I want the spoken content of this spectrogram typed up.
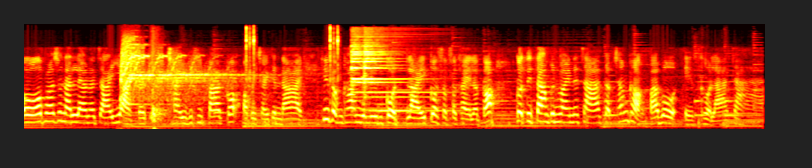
เออเพราะฉะนั้นแล้วนะจ๊ะอยากจะใช้วิธีป้าก็เอาไปใช้กันได้ ที่สำคัญอย่าลืมกดไลค์กด subscribe แล้วก็กดติดตามกันไว้นะจ๊ะกับช่องของป้าโบเอสโคลาจ้า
